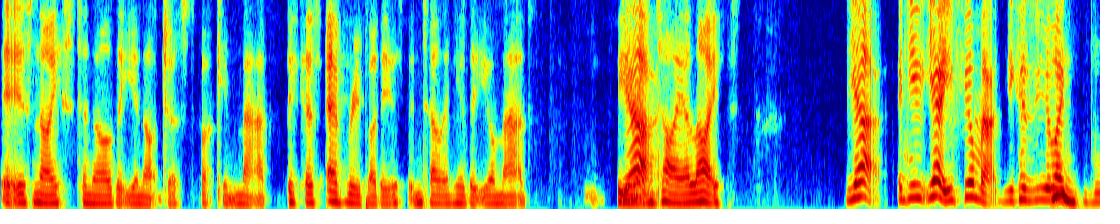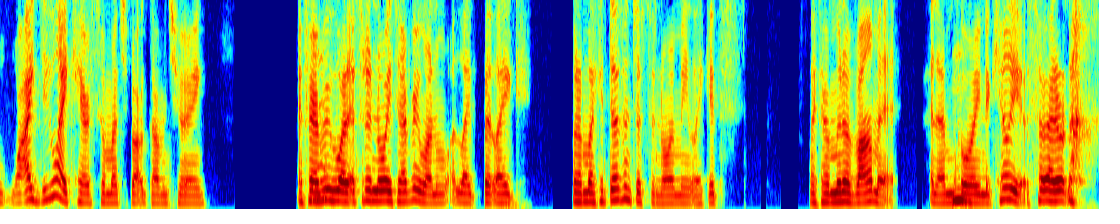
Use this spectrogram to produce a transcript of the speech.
it is nice to know that you're not just fucking mad because everybody has been telling you that you're mad for your entire life. Yeah. And you, yeah, you feel mad because you're like, why do I care so much about gum chewing? If Yeah. everyone, if it annoys everyone, like, but like, but I'm like, it doesn't just annoy me. Like, it's like I'm gonna vomit and I'm Mm. going to kill you. So I don't know.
